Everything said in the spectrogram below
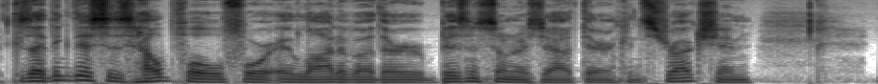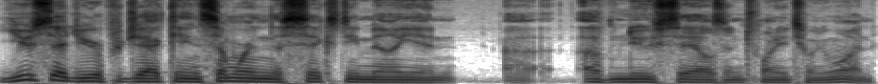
because I think this is helpful for a lot of other business owners out there in construction. You said you were projecting somewhere in the 60 million uh, of new sales in 2021.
